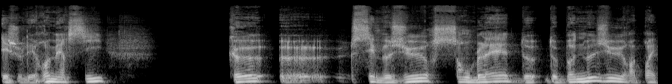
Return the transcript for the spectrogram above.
et je les remercie que euh, ces mesures semblaient de, de, bonnes mesures. Après,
